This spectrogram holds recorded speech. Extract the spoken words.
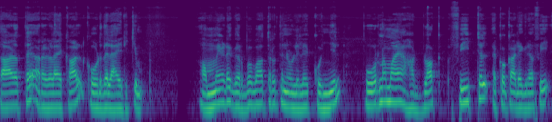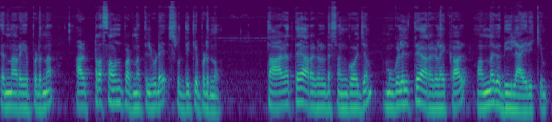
താഴത്തെ അറകളേക്കാൾ കൂടുതലായിരിക്കും. അമ്മയുടെ ഗർഭപാത്രത്തിനുള്ളിലെ കുഞ്ഞിൽ പൂർണമായ ഹാർട്ട് ബ്ലോക്ക് ഫീറ്റൽ എക്കോകാർഡിയോഗ്രാഫി എന്നറിയപ്പെടുന്ന അൾട്രാസൗണ്ട് പഠനത്തിലൂടെ ശ്രദ്ധിക്കപ്പെടുന്നു. താഴത്തെ അറകളുടെ സങ്കോചം മുകളിലത്തെ അറകളേക്കാൾ മന്ദഗതിയിലായിരിക്കും.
